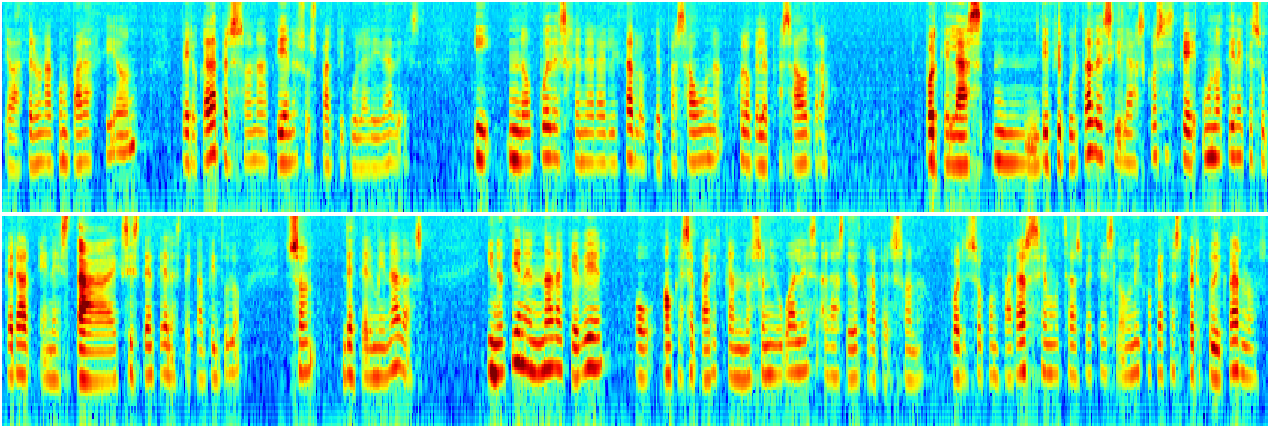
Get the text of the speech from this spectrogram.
Te va a hacer una comparación, pero cada persona tiene sus particularidades y no puedes generalizar lo que le pasa a una con lo que le pasa a otra. Porque las mm, dificultades y las cosas que uno tiene que superar en esta existencia, en este capítulo, son determinadas y no tienen nada que ver, o aunque se parezcan, no son iguales a las de otra persona. Por eso compararse muchas veces lo único que hace es perjudicarnos.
